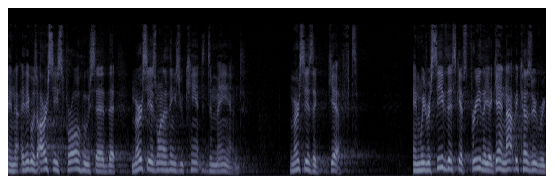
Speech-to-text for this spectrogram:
And I think it was R.C. Sproul who said that mercy is one of the things you can't demand. Mercy is a gift. And we receive this gift freely, again, not because we re-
